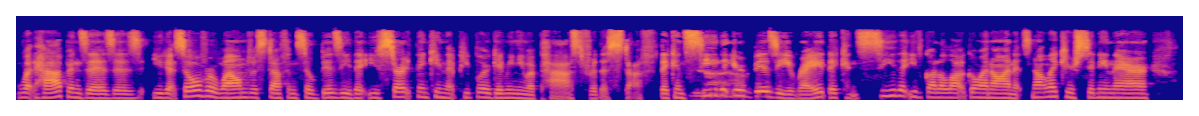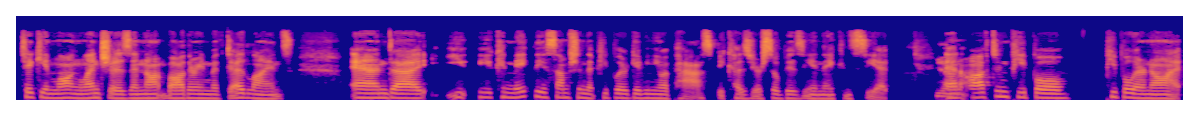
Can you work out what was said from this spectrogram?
what happens is is you get so overwhelmed with stuff and so busy that you start thinking that people are giving you a pass for this stuff. They can see yeah. that you're busy right? They can see that you've got a lot going on. It's not like you're sitting there taking long lunches and not bothering with deadlines. And uh, you, you can make the assumption that people are giving you a pass because you're so busy and they can see it. Yeah. and often people people are not.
